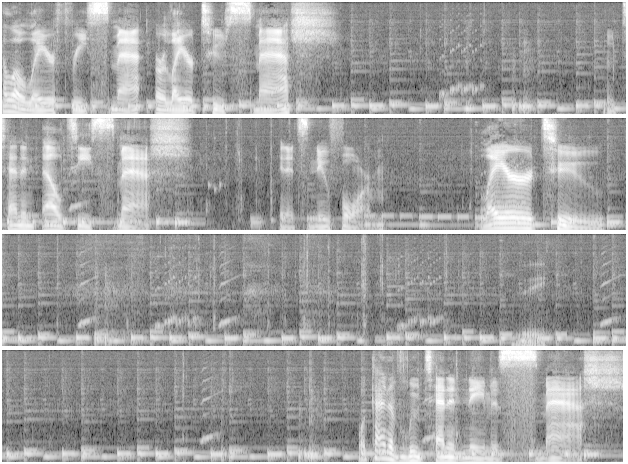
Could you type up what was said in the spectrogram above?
Hello, Layer 3 Smash, or Layer 2 Smash. Lieutenant LT Smash in its new form. Layer 2. What kind of lieutenant name is Smash?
